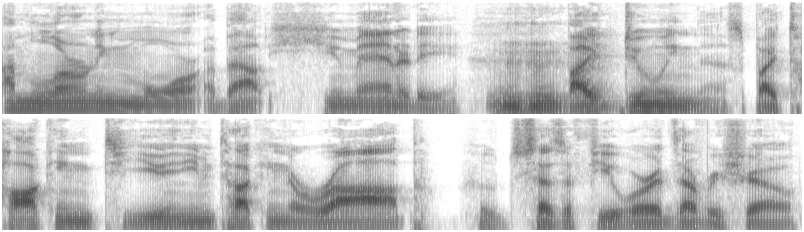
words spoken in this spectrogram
I'm learning more about humanity mm-hmm. by doing this, by talking to you and even talking to Rob, who says a few words every show.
